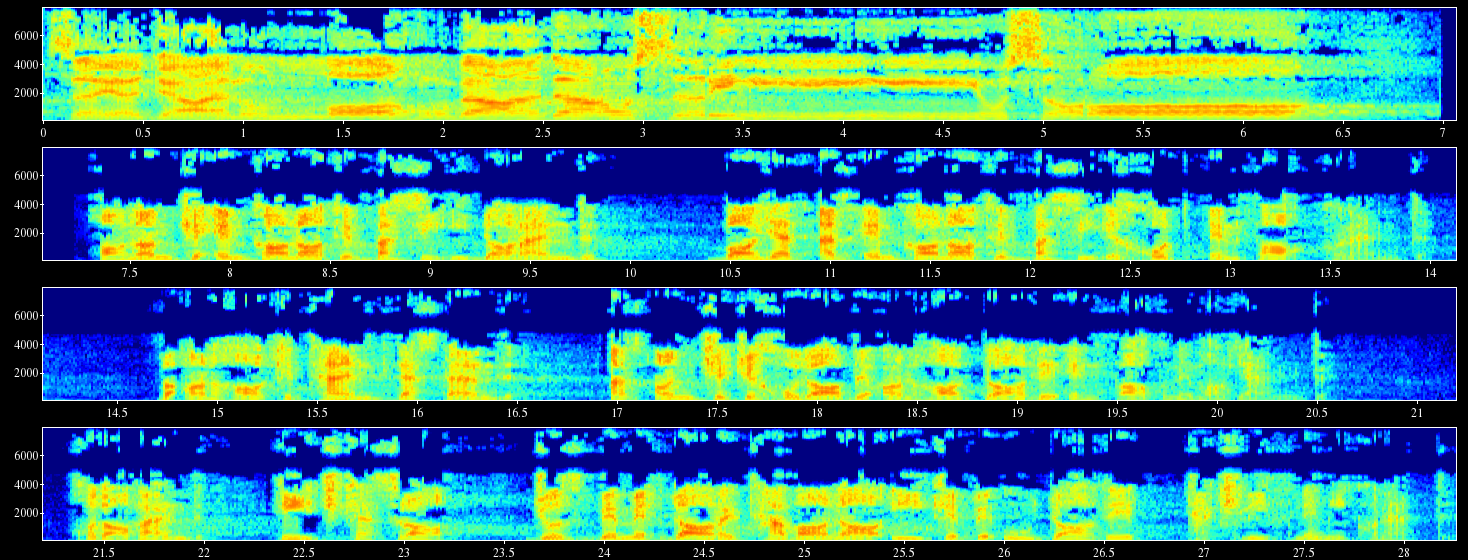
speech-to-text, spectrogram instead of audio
سيجعل الله بعد عسر يسرا آنان که امکانات وسیعی دارند باید از امکانات وسیع خود انفاق کنند و آنها که تنگ دستند از آنچه که خدا به آنها داده انفاق نمایند. خداوند هیچ کس را جز به مقدار توانایی که به او داده تکلیف نمی کند.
